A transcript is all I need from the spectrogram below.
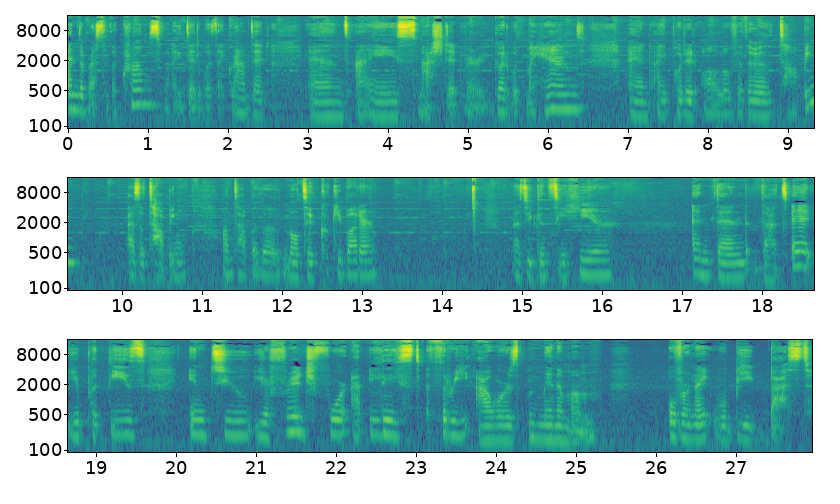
And the rest of the crumbs, what I did was I grabbed it and I smashed it very good with my hand and I put it all over the topping as a topping on top of the melted cookie butter as you can see here. And then that's it. You put these into your fridge for at least three hours minimum. Overnight will be best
